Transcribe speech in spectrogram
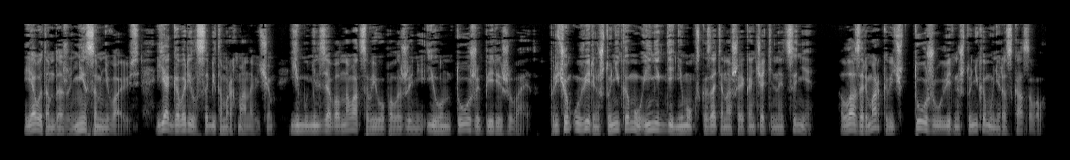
я в этом даже не сомневаюсь. Я говорил с Сабитом Рахмановичем, ему нельзя волноваться в его положении, и он тоже переживает. Причем уверен, что никому и нигде не мог сказать о нашей окончательной цене. Лазарь Маркович тоже уверен, что никому не рассказывал.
